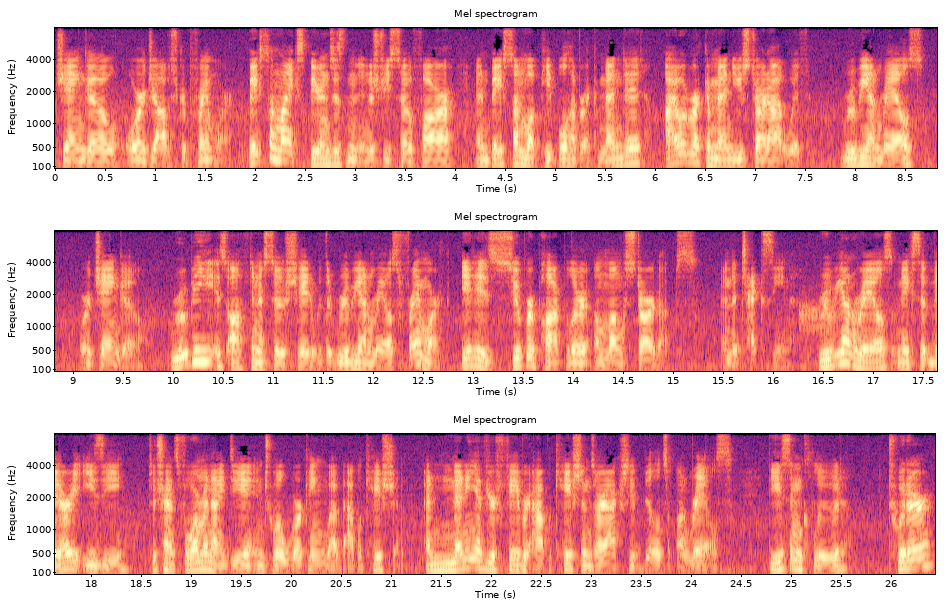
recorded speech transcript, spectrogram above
Django, or a JavaScript framework. Based on my experiences in the industry so far, and based on what people have recommended, I would recommend you start out with Ruby on Rails, or Django. Ruby is often associated with the Ruby on Rails framework. It is super popular among startups and the tech scene. Ruby on Rails makes it very easy to transform an idea into a working web application. And many of your favorite applications are actually built on Rails. These include Twitter,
